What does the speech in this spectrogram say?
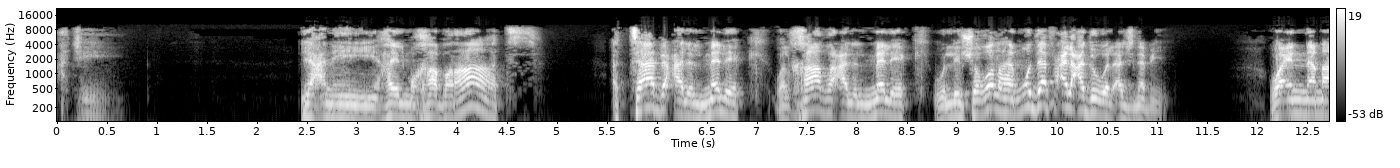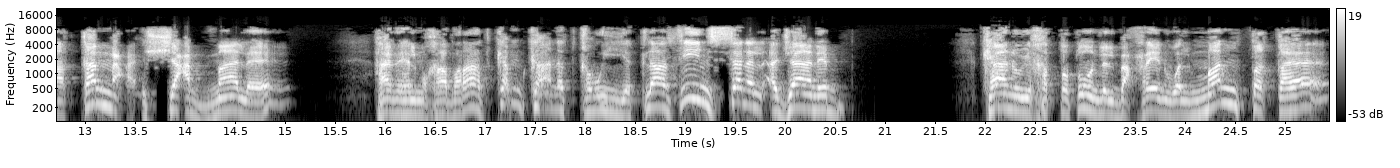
عجيب. يعني هاي المخابرات التابعة للملك والخاضعة للملك واللي شغلها مو دفع العدو الأجنبي وإنما قمع الشعب ماله. هذه المخابرات كم كانت قوية؟ 30 سنة الأجانب كانوا يخططون للبحرين والمنطقة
